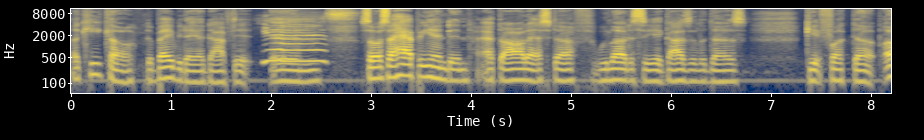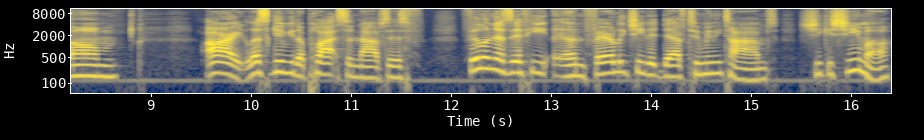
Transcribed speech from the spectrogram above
Akiko, the baby they adopted. And Yes. so it's a happy ending after all that stuff. We love to see it. Godzilla does get fucked up. Um all right, let's give you the plot synopsis. Feeling as if he unfairly cheated death too many times, Shikishima,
